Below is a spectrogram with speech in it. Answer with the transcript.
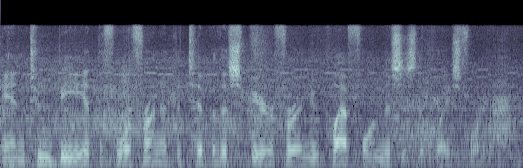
and to be at the forefront, at the tip of the spear for a new platform, this is the place for you.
